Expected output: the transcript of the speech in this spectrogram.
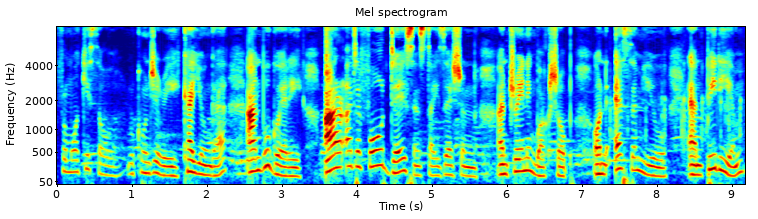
from Wakiso, Rukungiri, Kayunga, and Bugweri are at a four-day sensitization and training workshop on SMU and PDM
